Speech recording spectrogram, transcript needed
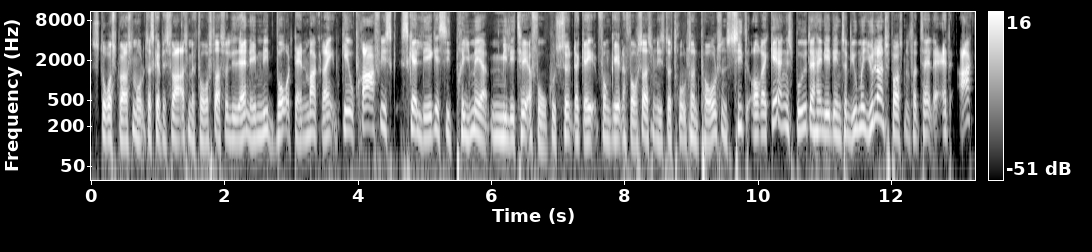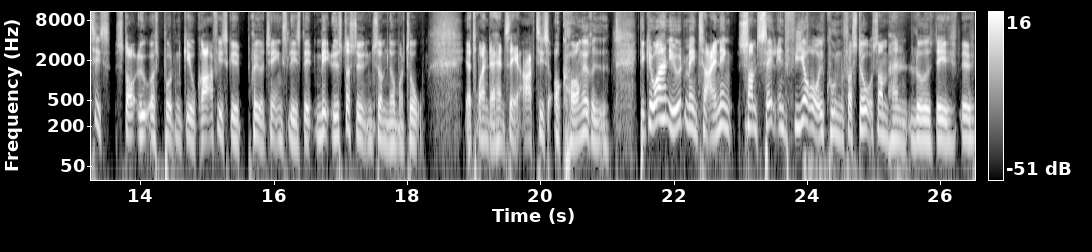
store spørgsmål, der skal besvares med forsvarsforlidet, er nemlig, hvor Danmark rent geografisk skal lægge sit primære militære fokus. Søndag gav fungerende forsvarsminister Trulsund Poulsen sit og regeringens bud, da han i et interview med Jyllandsposten fortalte, at Arktis står øverst på den geografiske prioriteringsliste med Østersøen som nummer to. Jeg tror endda, han sagde Arktis og Kongeriget. Det gjorde han i øvrigt med en tegning, som selv en fireårig kunne forstå, som han lod det øh,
